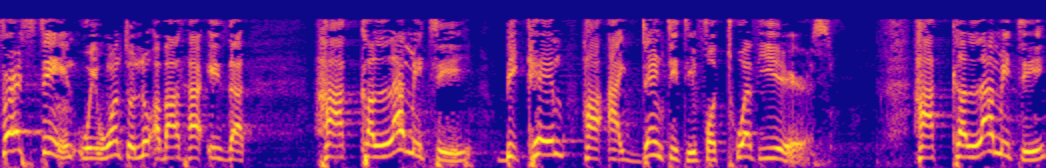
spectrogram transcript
first thing we want to know about her is that her calamity became her identity for 12 years. Her calamity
